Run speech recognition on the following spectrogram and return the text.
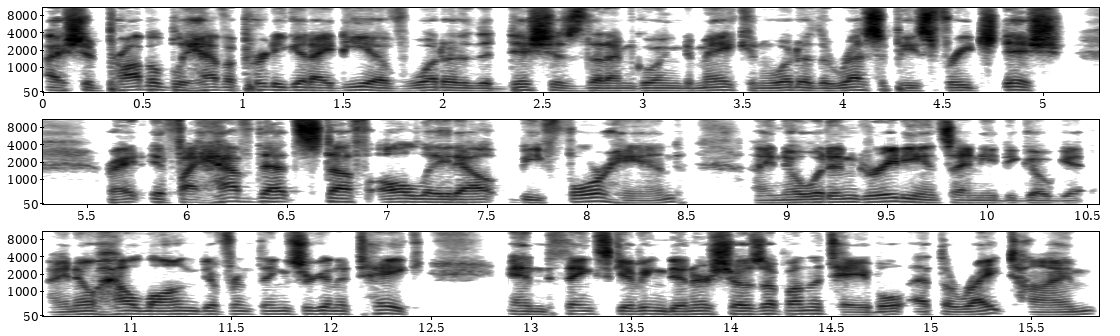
I should probably have a pretty good idea of what are the dishes that I'm going to make and what are the recipes for each dish, right? If I have that stuff all laid out beforehand, I know what ingredients I need to go get. I know how long different things are going to take. And Thanksgiving dinner shows up on the table at the right time,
